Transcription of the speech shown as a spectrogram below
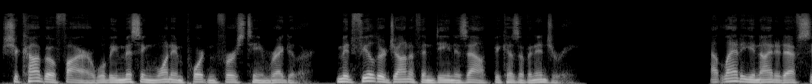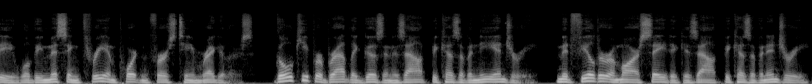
Chicago Fire will be missing one important first team regular. Midfielder Jonathan Dean is out because of an injury. Atlanta United FC will be missing three important first team regulars. Goalkeeper Bradley Guzan is out because of a knee injury, midfielder Amar Sejdič is out because of an injury,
